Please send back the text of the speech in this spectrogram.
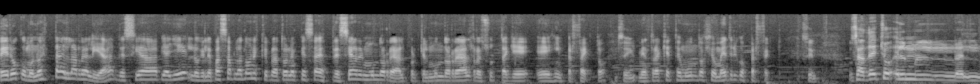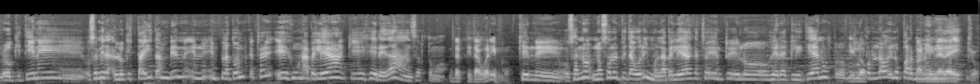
Pero como no está en la realidad, decía Piaget, lo que le pasa a Platón es que Platón empieza a despreciar el mundo real porque el mundo real resulta que es imperfecto, Sí. mientras que este mundo geométrico es perfecto. Sí. O sea, de hecho, el- el- lo que tiene. O sea, mira, lo que está ahí también en, en Platón, ¿cachai? Es una pelea que es heredada, en cierto modo. Del pitagorismo. Que, eh, o sea, no, no solo el pitagorismo, la pelea, ¿cachai? Entre los heraclitianos por, Y por los un lado y los parmenideicos,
